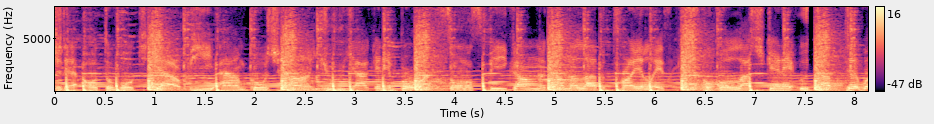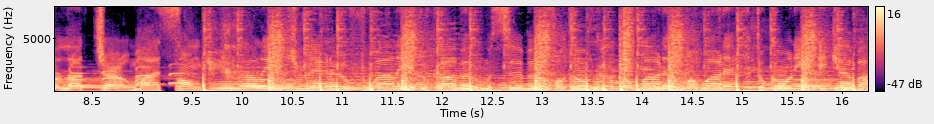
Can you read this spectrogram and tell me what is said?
ちで音を聞ける PM5 時半夕焼けにボールそのスピーカーの中なラブプレイリスト誇らしげに歌って笑っちゃう My song ゆらり揺れるふわり浮かぶ結ぶほどく回る回るどこに行けば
